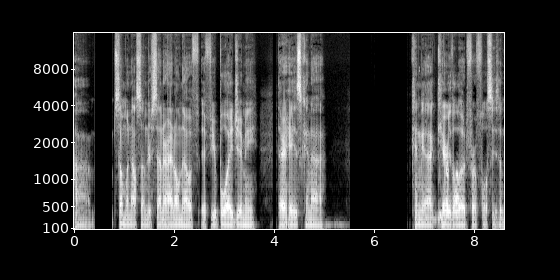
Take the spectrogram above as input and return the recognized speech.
um, someone else under center. I don't know if if your boy Jimmy there Hayes can uh can uh, carry the load for a full season.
